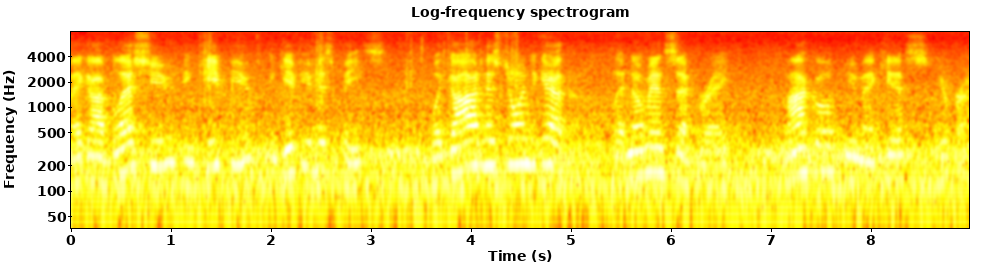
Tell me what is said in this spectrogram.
May God bless you and keep you and give you his peace. What God has joined together, let no man separate. Michael, you may kiss your bride.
